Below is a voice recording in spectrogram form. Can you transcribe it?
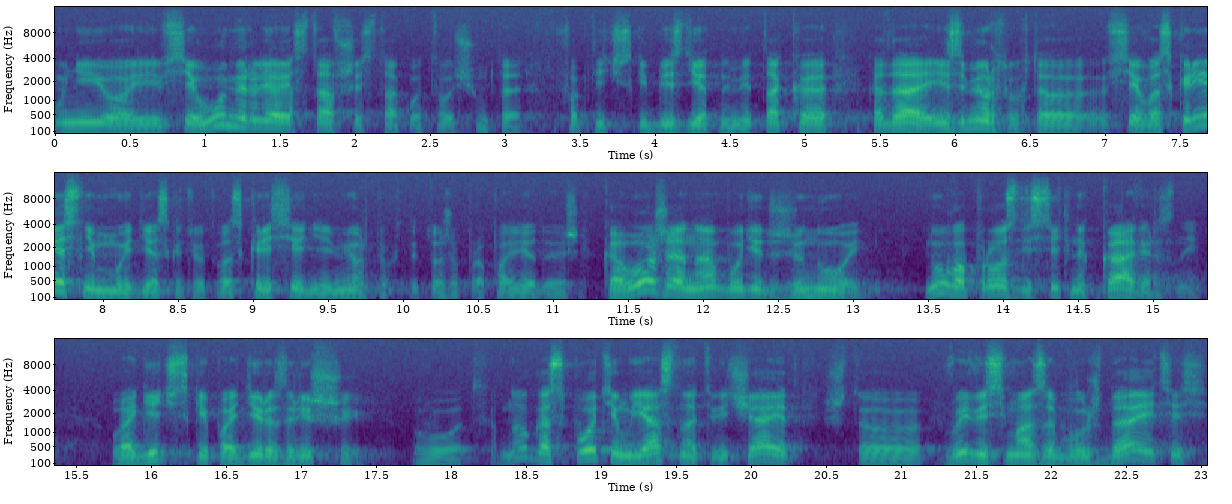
у нее, и все умерли, оставшись так вот, в общем-то, фактически бездетными. Так, э, когда из мертвых-то все воскреснем мы, дескать, вот воскресение мертвых ты тоже проповедуешь, кого же она будет женой? Ну, вопрос действительно каверзный. Логически пойди разреши. Вот. Но Господь им ясно отвечает, что вы весьма заблуждаетесь,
